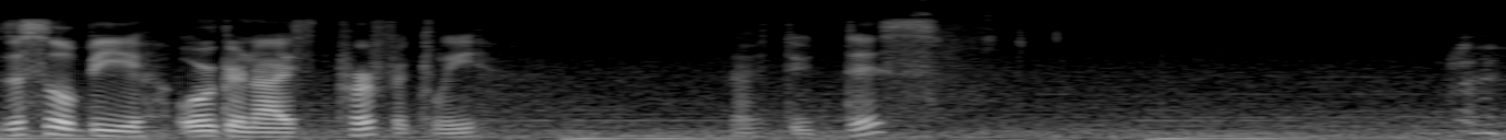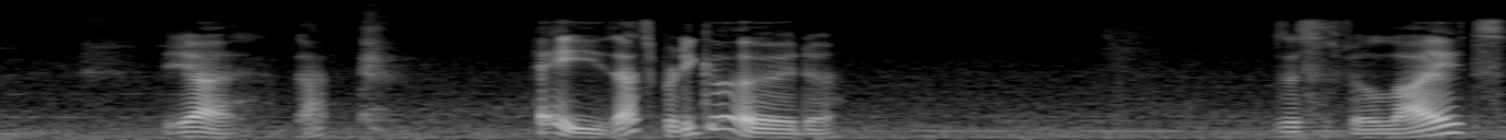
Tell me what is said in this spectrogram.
this will be organized perfectly. I do this? Yeah that hey that's pretty good. This is the light.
